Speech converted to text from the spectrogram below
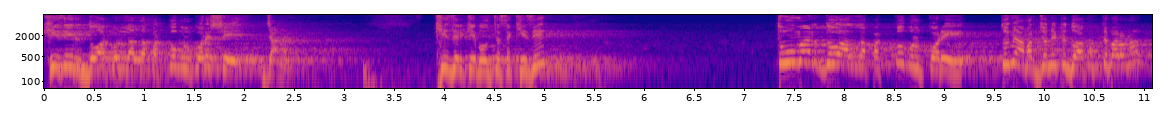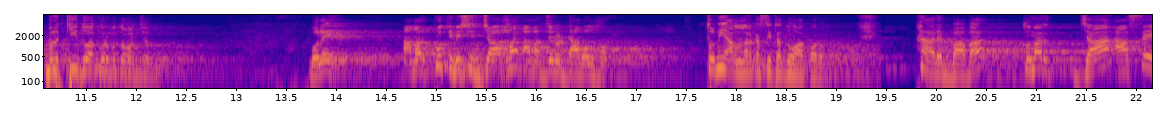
খিজির দোয়া করলে আল্লাহ পাক কবুল করে, সে জানে। খিজির কে বলতেছে, খিজির, তোমার দোয়া আল্লাহ পাক কবুল করে তুমি আমার জন্য একটু দোয়া করতে পারো না? বলে, কি দোয়া করব তোমার জন্য? বলে, আমার প্রতিবেশী যা হয় আমার জন্য ডাবল হয়। তুমি আল্লাহর কাছে এটা দোয়া করো। আরে বাবা, তোমার যা আছে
